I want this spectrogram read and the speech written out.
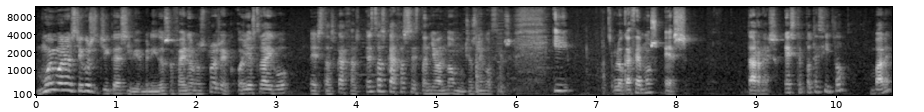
Muy buenas chicos y chicas y bienvenidos a Final Boss Project. Hoy os traigo estas cajas. Estas cajas se están llevando a muchos negocios. Y lo que hacemos es darles este potecito, ¿vale?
